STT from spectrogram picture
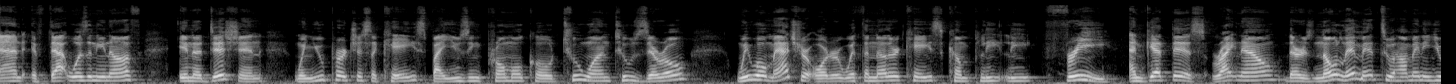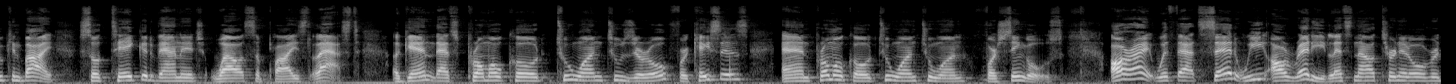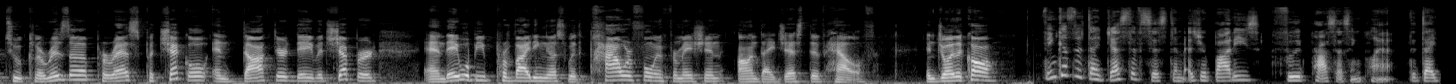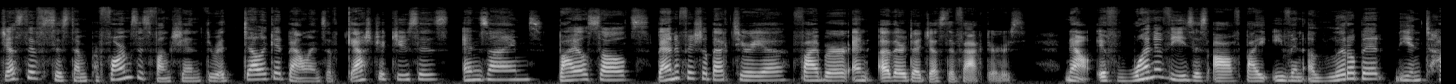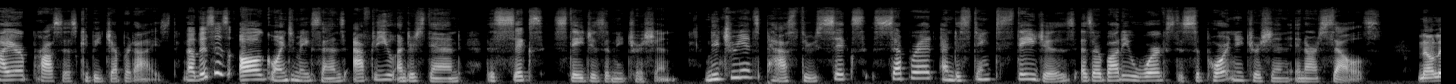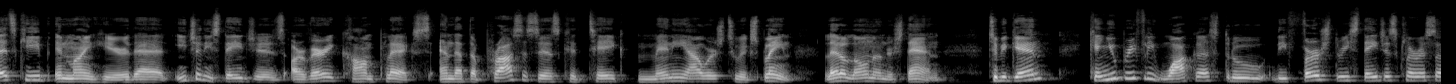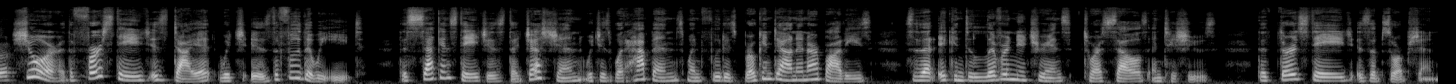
And if that wasn't enough, in addition, when you purchase a case by using promo code 2120, we will match your order with another case completely free. And get this, right now, there's no limit to how many you can buy. So take advantage while supplies last. Again, that's promo code 2120 for cases and promo code 2121 for singles. All right, with that said, we are ready. Let's now turn it over to Clarissa Perez Pacheco and Dr. David Shepherd, and they will be providing us with powerful information on digestive health. Enjoy the call. Think of the digestive system as your body's food processing plant. The digestive system performs this function through a delicate balance of gastric juices, enzymes, bile salts, beneficial bacteria, fiber, and other digestive factors. Now, if one of these is off by even a little bit, the entire process could be jeopardized. Now, this is all going to make sense after you understand the six stages of nutrition. Nutrients pass through six separate and distinct stages as our body works to support nutrition in our cells. Now let's keep in mind here that each of these stages are very complex and that the processes could take many hours to explain, let alone understand. To begin, can you briefly walk us through the first three stages, Clarissa? Sure. The first stage is diet, which is the food that we eat. The second stage is digestion, which is what happens when food is broken down in our bodies so that it can deliver nutrients to our cells and tissues. The third stage is absorption.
